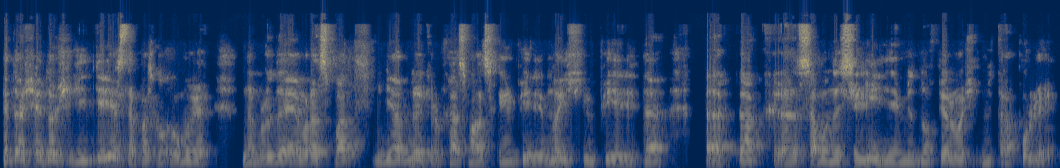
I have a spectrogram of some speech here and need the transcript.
Это вообще это очень интересно, поскольку мы наблюдаем распад не одной только Османской империи, многих империй, да, э, как э, само население, ну, в первую очередь метрополии,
